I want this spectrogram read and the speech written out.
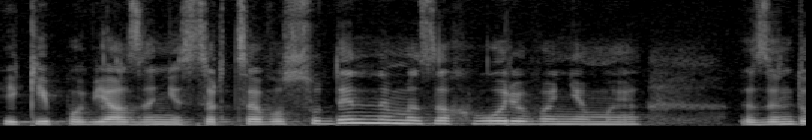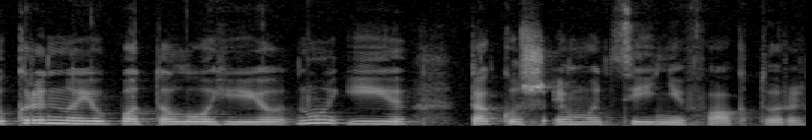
які пов'язані з серцево-судинними захворюваннями, з ендокринною патологією, ну і також емоційні фактори.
